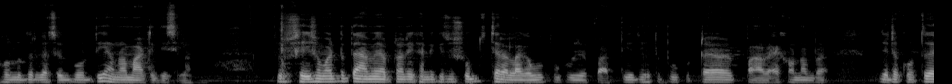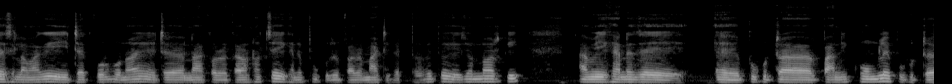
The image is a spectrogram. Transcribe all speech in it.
হলুদের গাছের গোড় দিয়ে আমরা মাটি দিয়েছিলাম। তো সেই সময়টাতে আমি আপনার এখানে কিছু সবজি চারা লাগাবো পুকুরের পাড় দিয়ে, যেহেতু পুকুরটার পাড় এখন আমরা যেটা করতে চাইছিলাম আগে এটা করব না এটা না করার কারণ হচ্ছে এখানে পুকুরের পাড়ে মাটি কাটতে হবে। তো এই জন্য আর কি আমি এখানে যে পুকুরটার পানি কমলে পুকুরটা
